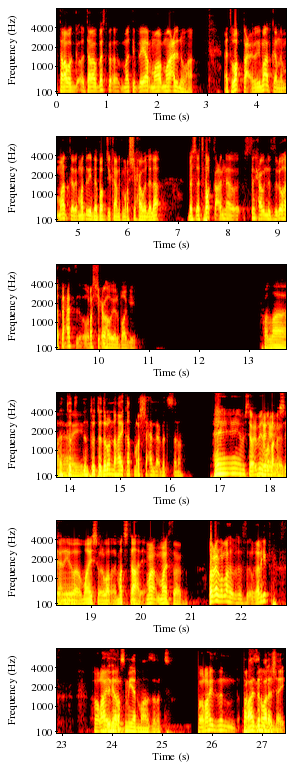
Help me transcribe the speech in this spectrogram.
ترى ترى بس multiplayer ما ما أعلنوها. أتوقع اللي ما اذكر ما اذكر ما أدري إذا ببجي كانت مرشحة ولا لا بس أتوقع إنه صحوا ونزلوها تحت ورشحوها ويا الباقي. والله أنتم يعني- أنتم تدرون إن هاي كانت مرشحة لعبه السنة؟ هي هي مستوعبين الوضع بس يعني ما يسوى الوضع ما تستاهل يعني. ما ما يستاهل. طبعا والله الغريب هذه هي رسميا ما نزلت. هورايزن هورايزن ولا شيء.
